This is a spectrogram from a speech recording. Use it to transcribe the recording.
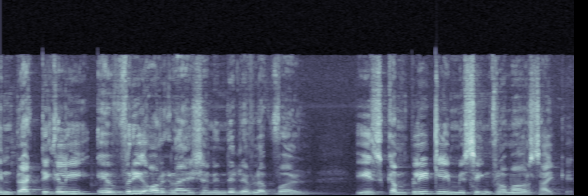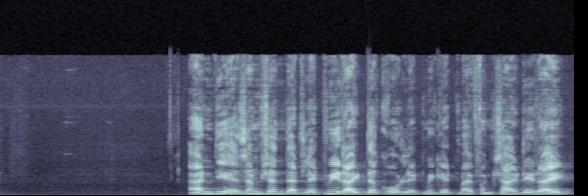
in practically every organization in the developed world is completely missing from our cycle. And the assumption that let me write the code, let me get my functionality right,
